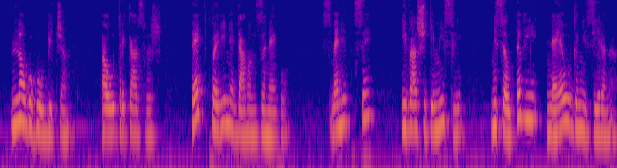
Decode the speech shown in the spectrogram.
— много го обичам, а утре казваш — пет пари не давам за него. Сменят се и вашите мисли, мисълта ви не е организирана.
